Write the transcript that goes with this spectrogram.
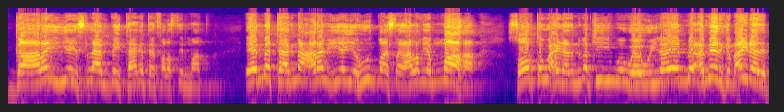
gaala iyo islaam bay taagan tahay falastiin maanta. Ee ma taagna carabi iyo yahuud baa isdagaalamaya maaha. Sababta waxay yidhahdeen nimankii waaweynaaye america maxay yidhahdeen?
